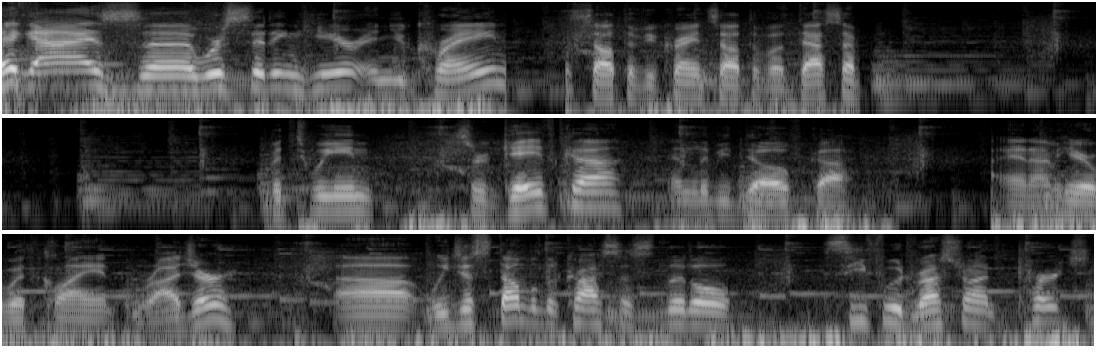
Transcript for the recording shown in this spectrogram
Hey guys, uh, we're sitting here in Ukraine, south of Ukraine, south of Odessa, between Sergeyevka and Libidovka. And I'm here with client Roger. Uh, we just stumbled across this little seafood restaurant perched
